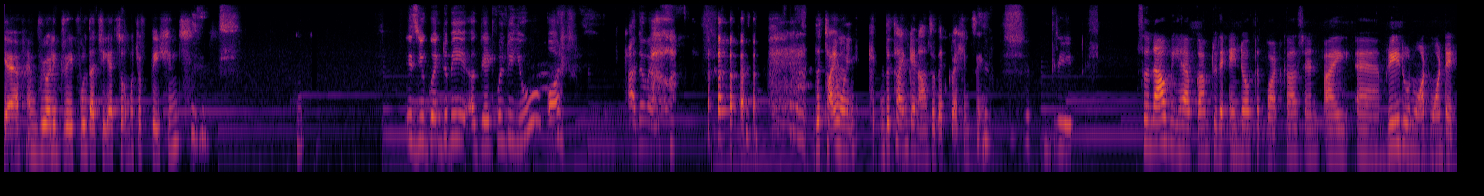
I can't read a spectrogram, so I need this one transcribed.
yeah, I'm really grateful that she had so much of patience. Is you going to be uh, grateful to you or otherwise? the time only the time can answer that question, Singh. Great. So now we have come to the end of the podcast, and I um, really do not want it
